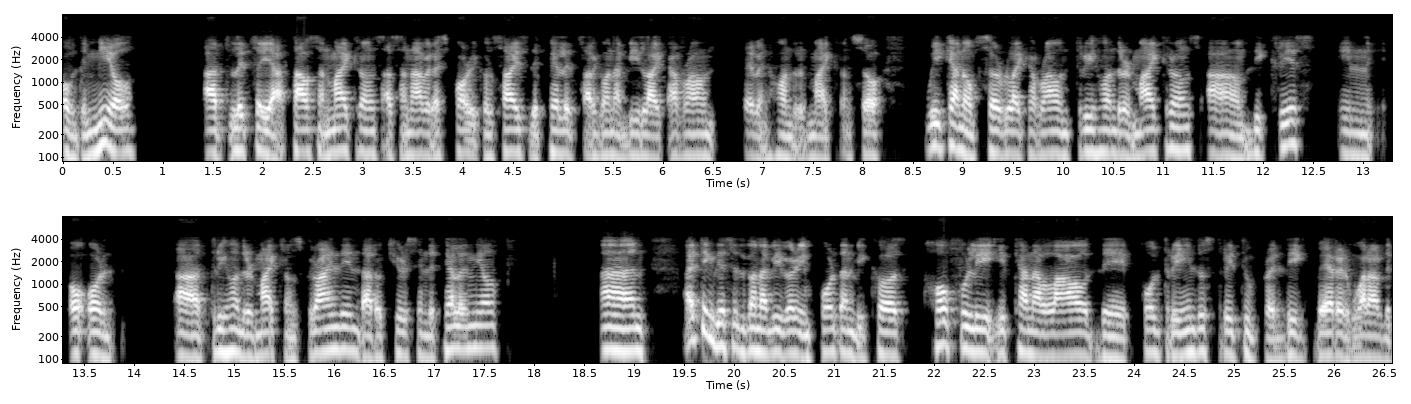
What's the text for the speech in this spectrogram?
of the meal at let's say a thousand microns as an average particle size, the pellets are gonna be like around 700 microns. So we can observe like around 300 microns um, decrease in or, or uh, 300 microns grinding that occurs in the pellet mill. And I think this is going to be very important because hopefully it can allow the poultry industry to predict better what are the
